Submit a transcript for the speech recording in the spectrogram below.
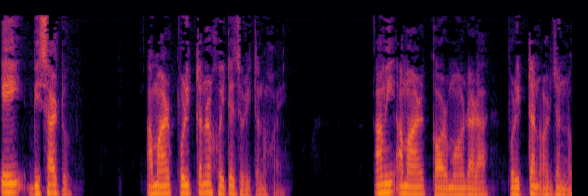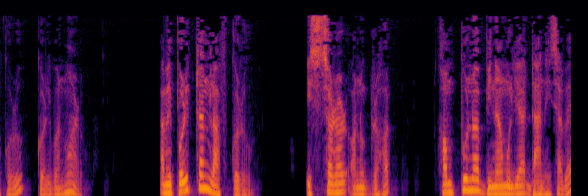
এই বিচাৰটো আমাৰ পৰিত্ৰাণৰ সৈতে জড়িত নহয়। আমি আমাৰ কৰ্মৰ দ্বাৰা পৰিত্ৰাণ অৰ্জন নকৰোঁ কৰিব নোৱাৰোঁ। আমি পৰিত্ৰাণ লাভ কৰোঁ ঈশ্বৰৰ অনুগ্ৰহত সম্পূৰ্ণ বিনামূলীয়া দান হিচাপে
